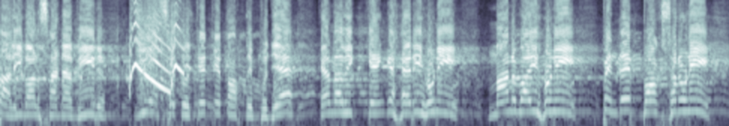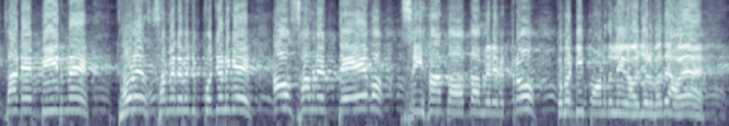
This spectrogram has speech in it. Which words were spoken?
ਢਾਲੀਵਾਲ ਸਾਡਾ ਵੀਰ ਯੂਐਸਏ ਤੋਂ ਚੇਚੇ ਤੌਰ ਤੇ ਪੁੱਜਿਆ ਕਹਿੰਦਾ ਵੀ ਕਿੰਗ ਹੈਰੀ ਹੁਣੀ, ਮਾਨਬਾਈ ਹੁਣੀ, ਭਿੰਦੇ ਬਾਕਸਰ ਹੁਣੀ, ਸਾਡੇ ਵੀਰ ਨੇ ਥੋੜੇ ਸਮੇਂ ਦੇ ਵਿੱਚ ਪੁੱਜਣਗੇ। ਆਓ ਸਾਹਮਣੇ ਦੇਵ ਸਿੰਘਾਂ ਦੌਦ ਦਾ ਮੇਰੇ ਮਿੱਤਰੋ, ਕਬੱਡੀ ਪਾਉਣ ਦੇ ਲਈ ਨੌਜਵਾਨ ਵਧਿਆ ਹੋਇਆ ਹੈ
